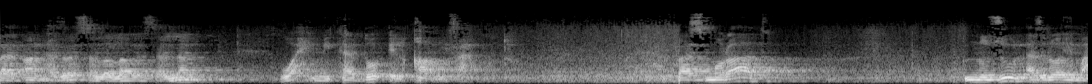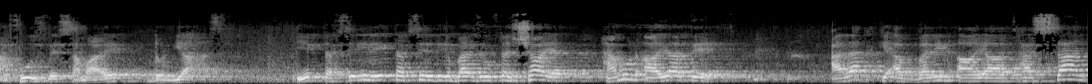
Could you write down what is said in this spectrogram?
بر آن حضرت صلی الله علیه وسلم وحی می‌کرد و القا میفرمود. پس مراد نزول از لوح محفوظ به سماع دنیا است. یک تفسیر یک تفسیر دیگه بعضی گفتن شاید همون آیات علق که اولین آیات هستند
